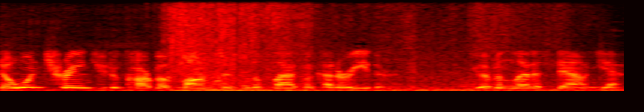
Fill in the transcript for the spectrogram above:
No one trained you to carve up monsters with a plasma cutter either. You haven't let us down yet.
